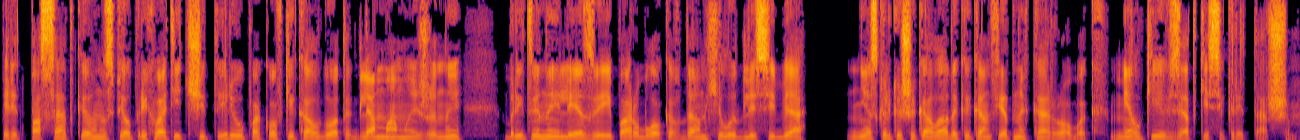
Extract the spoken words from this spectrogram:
Перед посадкой он успел прихватить четыре упаковки колготок для мамы и жены, бритвенные лезвия и пару блоков Данхила для себя, несколько шоколадок и конфетных коробок, мелкие взятки секретаршам.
